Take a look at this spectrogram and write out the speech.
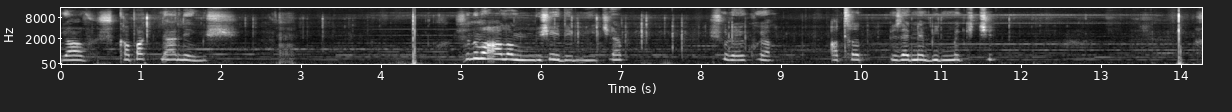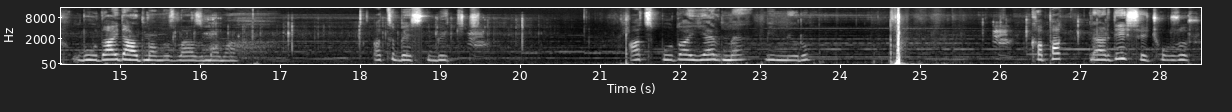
Ya şu kapak neredeymiş? Şunu mu alalım bir şey demeyeceğim. Şuraya koyalım. Atın üzerine binmek için. Buğday da almamız lazım ama. Atı beslemek için. At buğday yer mi bilmiyorum. Kapak neredeyse çok zor.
